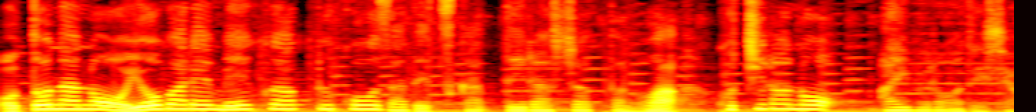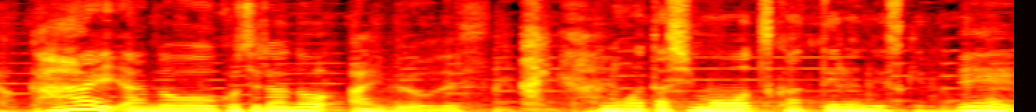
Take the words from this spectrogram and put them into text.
大人のお呼ばれメイクアップ講座で使っていらっしゃったのはこちらのアイブロウでしょうか？はい、あのこちらのアイブロウです。あの私も使ってるんですけれども、え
